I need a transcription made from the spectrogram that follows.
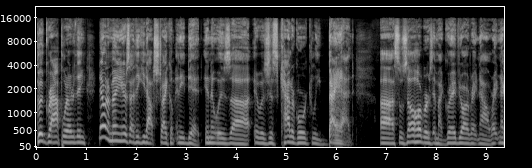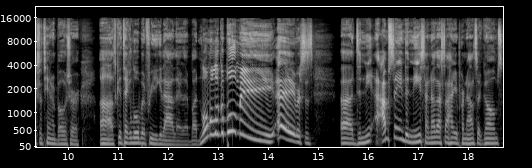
good grappler, everything. Never in a million years I think he'd outstrike him, and he did. And it was uh, it was just categorically bad. Uh, so Zellhuber's in my graveyard right now, right next to Tanner Boser. Uh, it's gonna take a little bit for you to get out of there, there, bud. Loma Lookaboomy, hey, versus uh, Denise, I'm saying Denise. I know that's not how you pronounce it, Gomes.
